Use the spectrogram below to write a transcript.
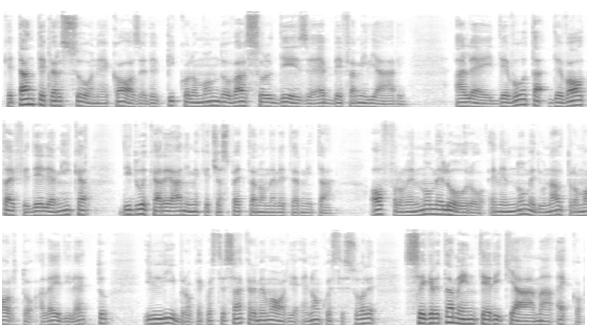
che tante persone e cose del piccolo mondo valsoldese ebbe familiari, a lei, devota, devota e fedele amica di due care anime che ci aspettano nell'eternità. Offro nel nome loro e nel nome di un altro morto a lei diletto il libro che queste sacre memorie e non queste sole segretamente richiama. Ecco,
